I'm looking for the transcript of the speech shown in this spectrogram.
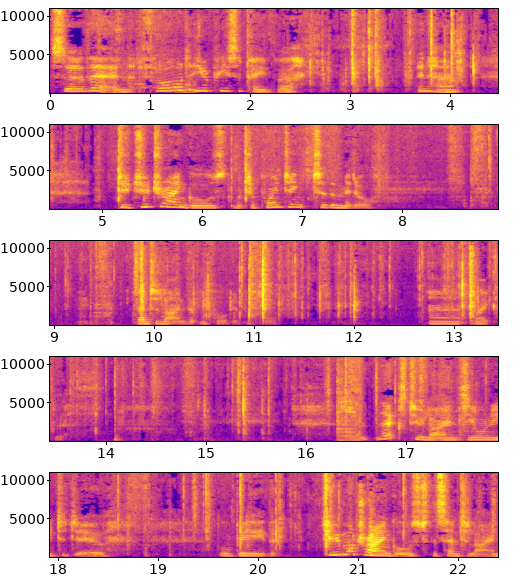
So then, fold your piece of paper in half. Do two triangles which are pointing to the middle. Center line that we folded before. Uh, like this. The next two lines you will need to do will be the two more triangles to the centre line.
